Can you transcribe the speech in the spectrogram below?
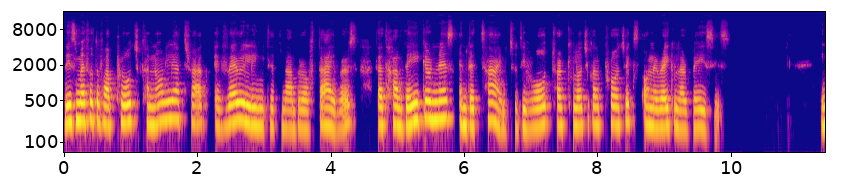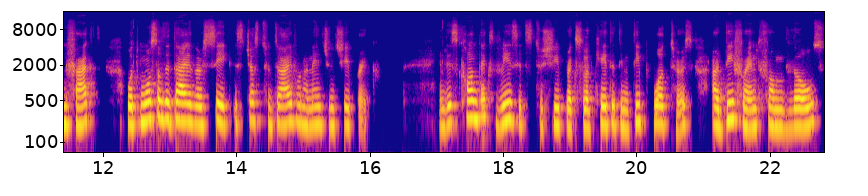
this method of approach can only attract a very limited number of divers that have the eagerness and the time to devote to archaeological projects on a regular basis. In fact, what most of the divers seek is just to dive on an ancient shipwreck. In this context, visits to shipwrecks located in deep waters are different from those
